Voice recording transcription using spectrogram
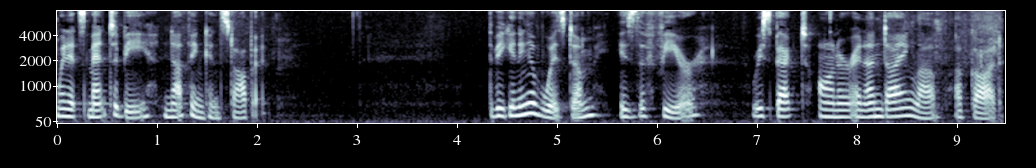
When it's meant to be, nothing can stop it. The beginning of wisdom is the fear, respect, honor, and undying love of God.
